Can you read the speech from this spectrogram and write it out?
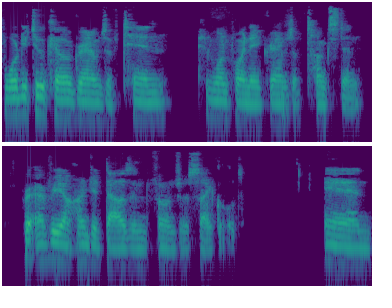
42 kilograms of tin, and 1.8 grams of tungsten for every 100,000 phones recycled. And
